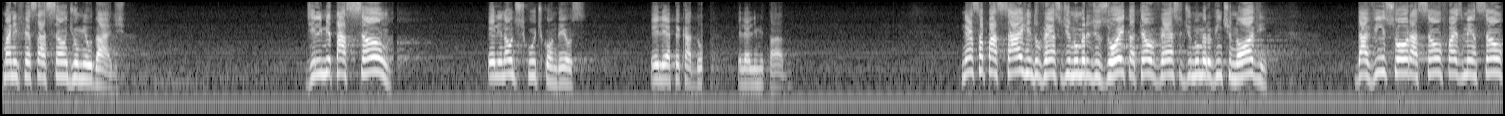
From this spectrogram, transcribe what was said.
manifestação de humildade, de limitação. Ele não discute com Deus, ele é pecador, ele é limitado. Nessa passagem do verso de número 18 até o verso de número 29, Davi, em sua oração, faz menção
